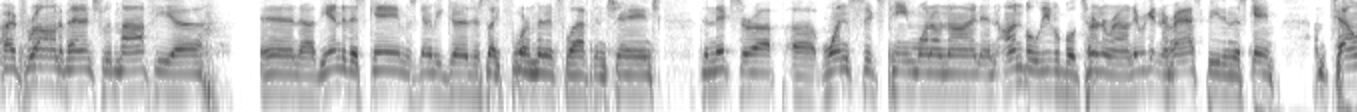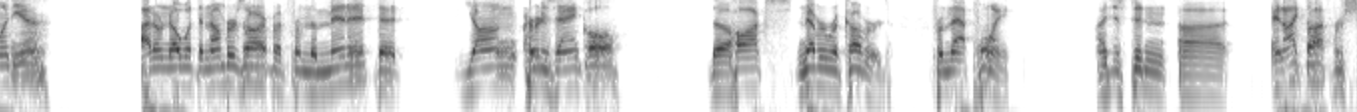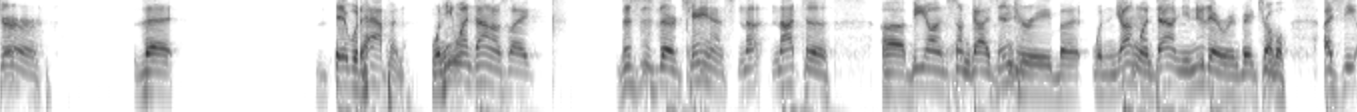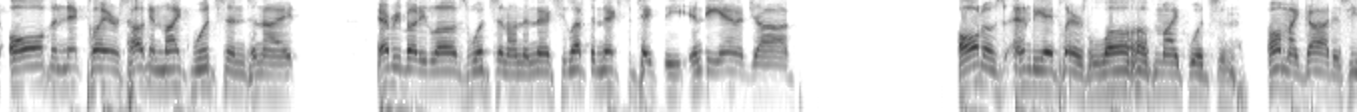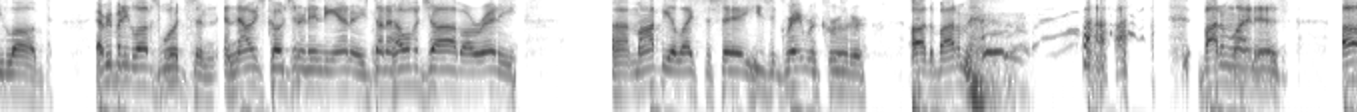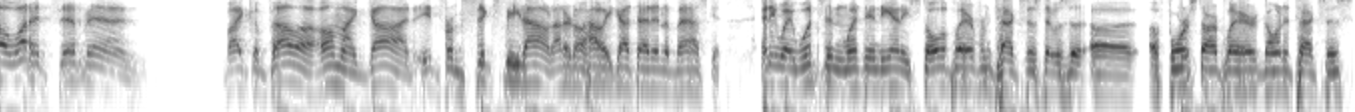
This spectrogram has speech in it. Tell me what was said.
All right, we're on the bench with Mafia. And uh, the end of this game is going to be good. There's like four minutes left and change. The Knicks are up uh, 116 109. An unbelievable turnaround. They were getting their ass beat in this game. I'm telling you, I don't know what the numbers are, but from the minute that Young hurt his ankle, the Hawks never recovered from that point. I just didn't. Uh, and I thought for sure that it would happen. When he went down, I was like, this is their chance, not not to uh, be on some guy's injury. But when Young went down, you knew they were in big trouble. I see all the Knick players hugging Mike Woodson tonight. Everybody loves Woodson on the Knicks. He left the Knicks to take the Indiana job. All those NBA players love Mike Woodson. Oh my God, is he loved? Everybody loves Woodson, and now he's coaching at Indiana. He's done a hell of a job already. Uh, Mafia likes to say he's a great recruiter. Uh, the bottom, bottom line is, oh, what a tip in by Capela. Oh my God, it, from six feet out. I don't know how he got that in the basket. Anyway, Woodson went to Indiana. He stole a player from Texas that was a a, a four star player going to Texas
